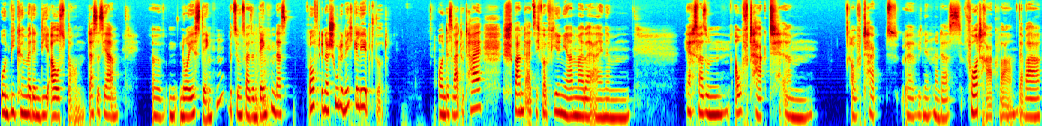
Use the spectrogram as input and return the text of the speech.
Und wie können wir denn die ausbauen? Das ist ja äh, neues Denken, beziehungsweise ein Denken, das oft in der Schule nicht gelebt wird. Und es war total spannend, als ich vor vielen Jahren mal bei einem, ja, das war so ein Auftakt, ähm, Auftakt, äh, wie nennt man das, Vortrag war. Da war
